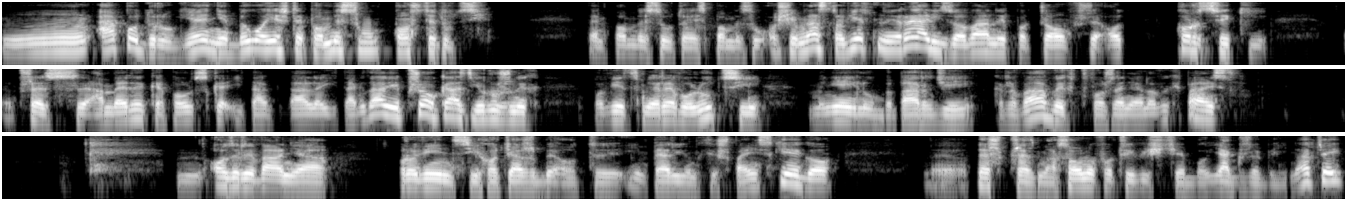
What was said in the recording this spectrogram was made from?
mm, a po drugie nie było jeszcze pomysłu konstytucji. Ten pomysł to jest pomysł XVIII-wieczny, realizowany począwszy od Korsyki przez Amerykę, Polskę i tak dalej, i tak dalej, przy okazji różnych powiedzmy rewolucji, mniej lub bardziej krwawych, tworzenia nowych państw odrywania prowincji chociażby od Imperium Hiszpańskiego, e, też przez masonów oczywiście, bo jakżeby inaczej.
